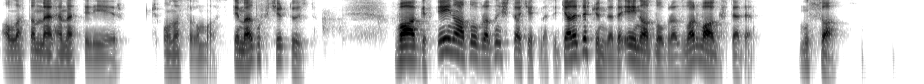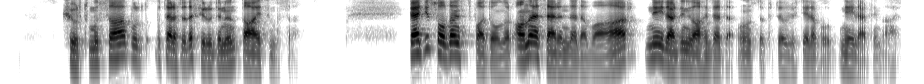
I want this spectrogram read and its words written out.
Allahdan mərhəmət diləyir, ona sığınmaq istəyir. Deməli bu fikir düzdür. Vaqif eyni adlı obrazın iştirak etməsi. Gələcək gündə də eyni adlı obraz var Vaqifdə də. Musa. Kürt Musa, bu, bu tərəfdə də Firudinin daisi Musa. Bədii soldan istifadə olunur. Ana əsərində də var, Neylərdin ilahidə də. Onsuz da bütövlükdə elə bu Neylərdin ilahi.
